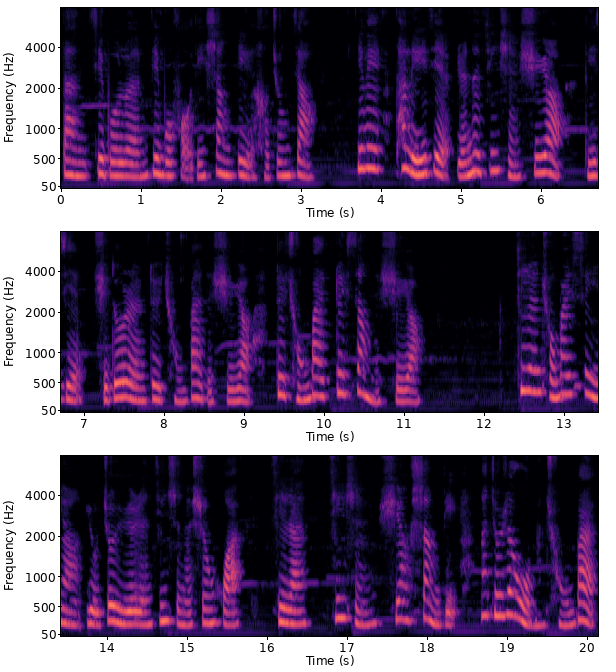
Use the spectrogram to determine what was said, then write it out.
但纪伯伦并不否定上帝和宗教，因为他理解人的精神需要，理解许多人对崇拜的需要，对崇拜对象的需要。既然崇拜信仰有助于人精神的升华，既然精神需要上帝，那就让我们崇拜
